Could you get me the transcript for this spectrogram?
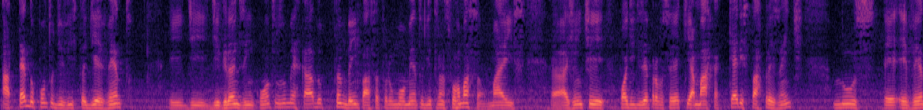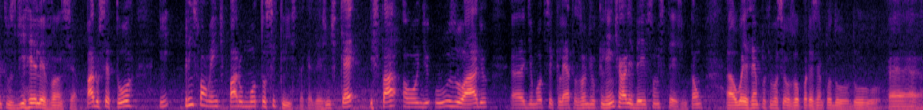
até do ponto de vista de evento e de, de grandes encontros, o mercado também passa por um momento de transformação. Mas uh, a gente pode dizer para você que a marca quer estar presente nos eh, eventos de relevância para o setor e principalmente para o motociclista. Quer dizer, a gente quer estar onde o usuário de motocicletas, onde o cliente Harley Davidson esteja. Então, uh, o exemplo que você usou, por exemplo, do, do uh,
